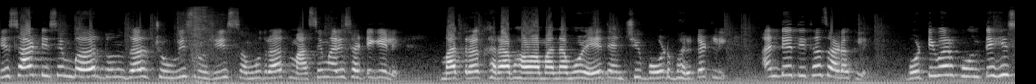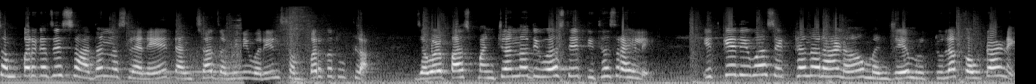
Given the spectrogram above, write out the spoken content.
हे सात डिसेंबर दोन हजार चोवीस रोजी समुद्रात मासेमारीसाठी गेले. मात्र खराब हवामानामुळे त्यांची बोट भरकटली आणि ते तिथंच अडकले. बोटीवर कोणतेही संपर्काचे साधन नसल्याने त्यांचा जमिनीवरील संपर्क तुटला. जवळपास पंच्याण्णव दिवस ते तिथंच राहिले. इतके दिवस एकट्यानं राहणं म्हणजे मृत्यूला कवटाळणे.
